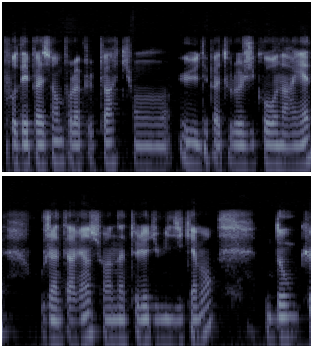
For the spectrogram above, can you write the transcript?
pour des patients, pour la plupart, qui ont eu des pathologies coronariennes, où j'interviens sur un atelier du médicament. Donc,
